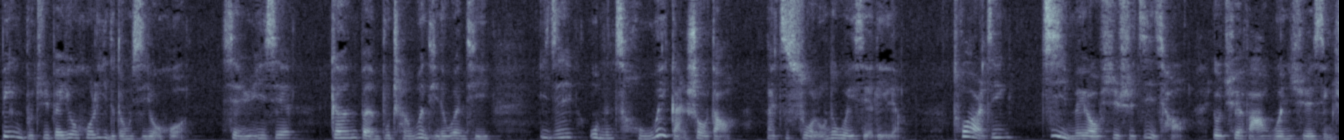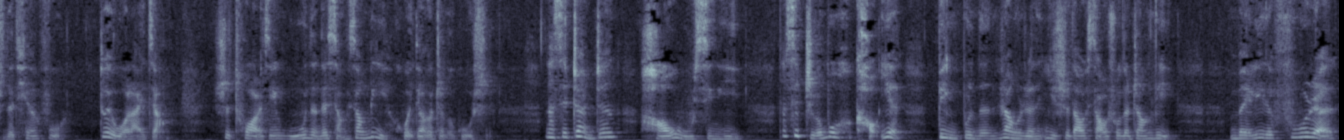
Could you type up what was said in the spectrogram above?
并不具备诱惑力的东西诱惑，限于一些根本不成问题的问题，以及我们从未感受到来自索隆的威胁力量。托尔金既没有叙事技巧，又缺乏文学形式的天赋。对我来讲。是托尔金无能的想象力毁掉了这个故事。那些战争毫无新意，那些折磨和考验并不能让人意识到小说的张力。美丽的夫人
